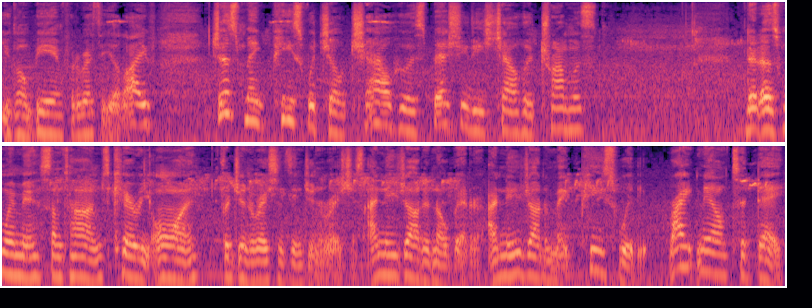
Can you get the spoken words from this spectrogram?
you're going to be in for the rest of your life. Just make peace with your childhood, especially these childhood traumas that us women sometimes carry on for generations and generations. I need y'all to know better. I need y'all to make peace with it right now, today.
